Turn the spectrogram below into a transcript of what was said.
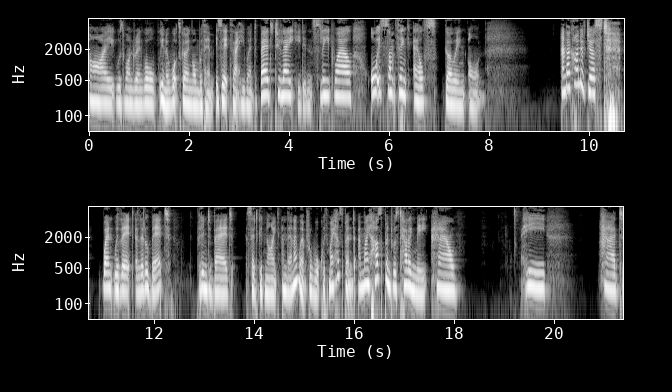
I was wondering, well, you know, what's going on with him? Is it that he went to bed too late? He didn't sleep well? Or is something else going on. And I kind of just went with it a little bit, put him to bed, said goodnight, and then I went for a walk with my husband. And my husband was telling me how he had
